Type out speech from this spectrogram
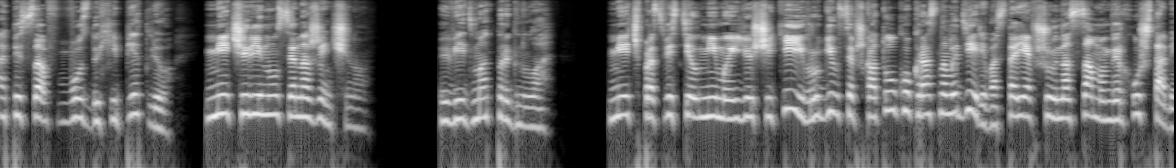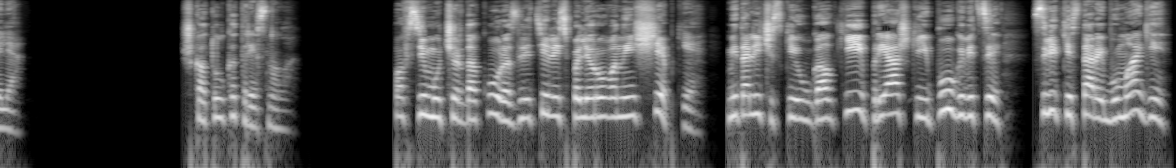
Описав в воздухе петлю, меч ринулся на женщину. Ведьма отпрыгнула. Меч просвистел мимо ее щеки и врубился в шкатулку красного дерева, стоявшую на самом верху штабеля. Шкатулка треснула. По всему чердаку разлетелись полированные щепки, металлические уголки, пряжки и пуговицы, свитки старой бумаги,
